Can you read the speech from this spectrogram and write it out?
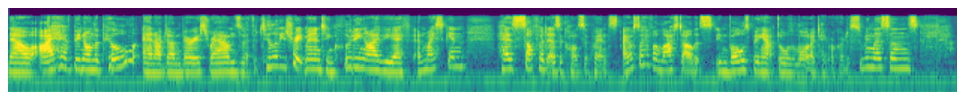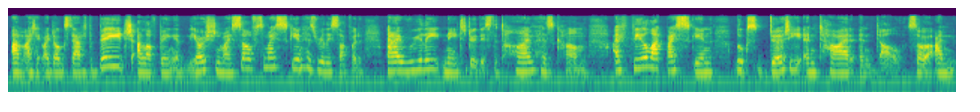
Now, I have been on the pill and I've done various rounds of fertility treatment, including IVF, and my skin has suffered as a consequence. I also have a lifestyle that involves being outdoors a lot. I take Rocco to swimming lessons. Um, I take my dogs down to the beach. I love being in the ocean myself, so my skin has really suffered. And I really need to do this. The time has come. I feel like my skin looks dirty and tired and dull. So I'm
